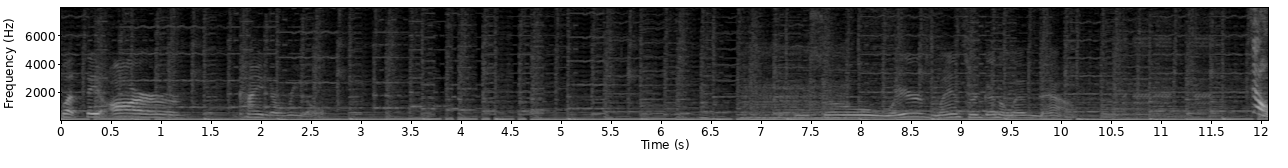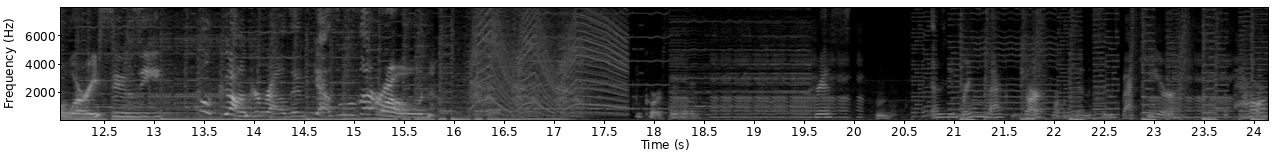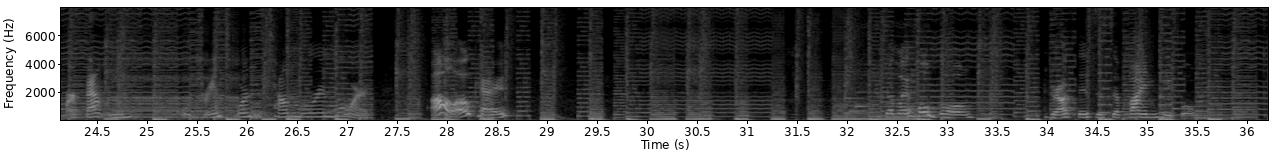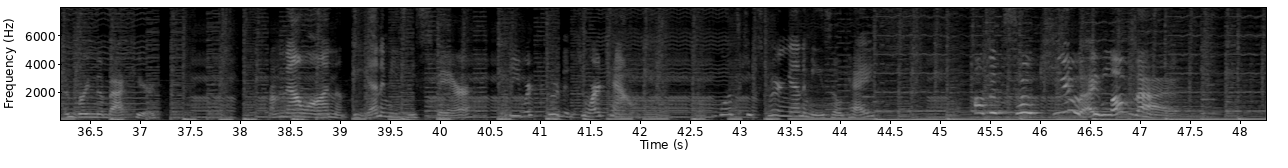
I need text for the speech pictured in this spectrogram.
but they are kind of real. So, where's Lancer gonna live now? Don't worry, Susie. We'll conquer all this castle as our own. Of course they would. Kris, as you bring back Dark World denizens back here, the power of our fountain will transform this town more and more. Oh, okay. So my whole goal throughout this is to find people and bring them back here. From now on, the enemies we spare will be recruited to our town. Let's keep sparing enemies, okay? Oh, that's so cute! I love that!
